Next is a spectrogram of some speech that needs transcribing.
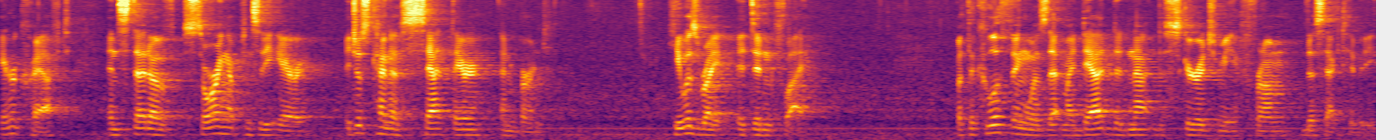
aircraft, instead of soaring up into the air, it just kind of sat there and burned. He was right, it didn't fly. But the cool thing was that my dad did not discourage me from this activity.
